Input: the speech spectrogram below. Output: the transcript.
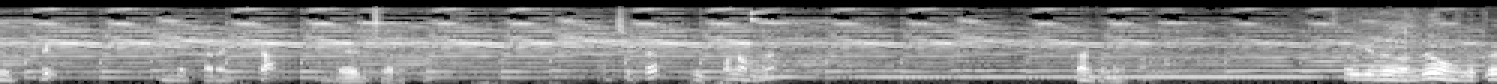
எடுத்து இந்த கரெக்டாக இந்த எட்ஜ் வரைக்கும். வச்சுட்டு இப்போ நம்ம கண்டினியூ பண்ணலாம். ஸோ இது வந்து உங்களுக்கு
